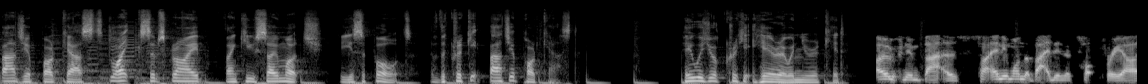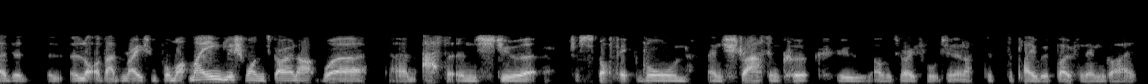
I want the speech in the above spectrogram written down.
Badger podcast. Like, subscribe. Thank you so much for your support of the Cricket Badger podcast. Who was your cricket hero when you were a kid? Opening batters. So anyone that batted in the top three, I had a, a lot of admiration for. My, my, English ones growing up were um, Atherton, Stewart, Trescothick, Vaughan, and Strauss and Cook, who I was very fortunate enough to, to play with both of them guys.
